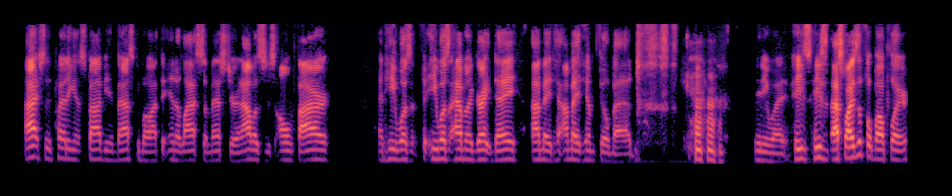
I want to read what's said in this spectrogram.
I actually played against Spivey in basketball at the end of last semester, and I was just on fire and he wasn't he wasn't having a great day, I made I made him feel bad. anyway, he's he's that's why he's a football player.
